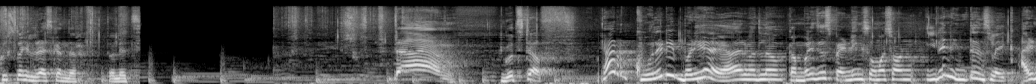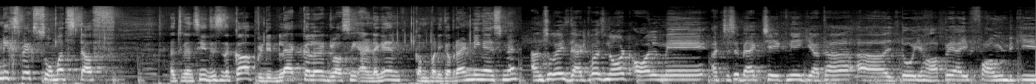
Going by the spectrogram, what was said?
कुछ तो हिल रहा है इसके अंदर तो लेट्स डैम गुड स्टफ़ यार क्वालिटी बढ़िया है यार मतलब company is spending so much on even interns like I didn't expect so much stuff As you can see, this is the cup, pretty black color, glossy, and again, company का ब्रांडिंग है इसमें. And so guys that was not all मैं अच्छे से बैग चेक नहीं किया था. तो यहाँ पे आई फाउंड की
